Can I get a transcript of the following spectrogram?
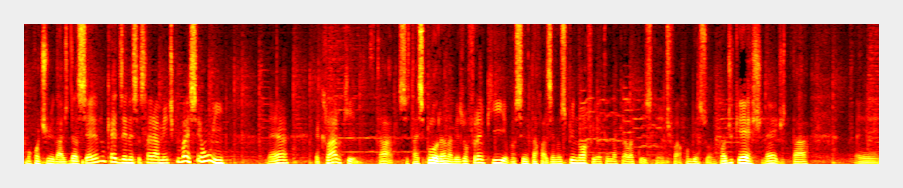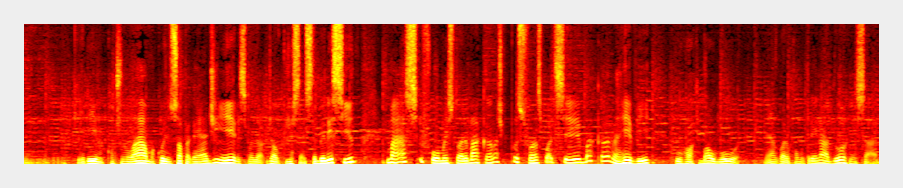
uma continuidade da série, não quer dizer necessariamente que vai ser ruim, né? É claro que tá, você está explorando a mesma franquia, você está fazendo um spin-off, entra naquela coisa que a gente fala, conversou no podcast, né? De estar querer continuar uma coisa só para ganhar dinheiro em cima de algo que já está estabelecido. Mas se for uma história bacana, acho que para os fãs pode ser bacana rever o Rock Balboa, né? Agora como treinador, quem sabe.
